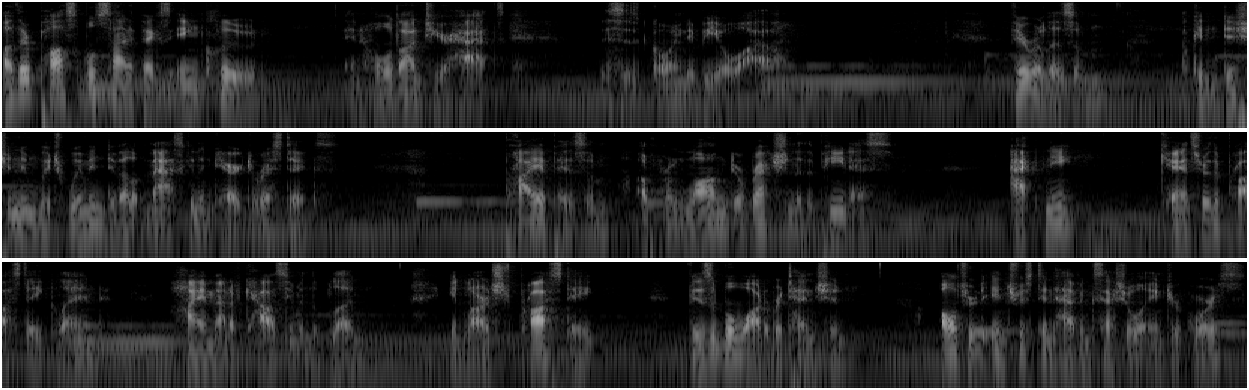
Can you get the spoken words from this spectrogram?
Other possible side effects include, and hold on to your hats, this is going to be a while. Virilism, a condition in which women develop masculine characteristics, priapism, a prolonged erection of the penis, acne, cancer of the prostate gland, high amount of calcium in the blood, enlarged prostate, visible water retention, altered interest in having sexual intercourse,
